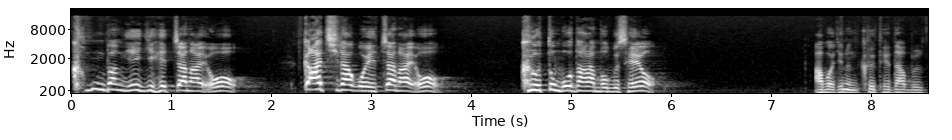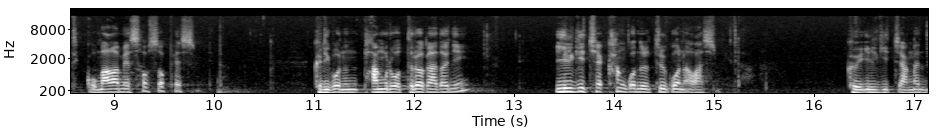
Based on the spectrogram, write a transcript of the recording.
금방 얘기했잖아요. 까치라고 했잖아요. 그것도 못 알아먹으세요. 아버지는 그 대답을 듣고 마음에 섭섭했습니다. 그리고는 방으로 들어가더니 일기책 한 권을 들고 나왔습니다. 그 일기장은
